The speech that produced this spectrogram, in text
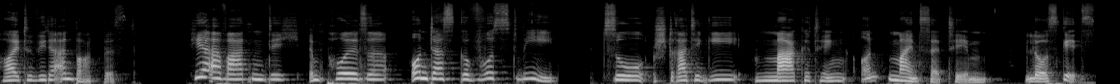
heute wieder an Bord bist. Hier erwarten dich Impulse und das Gewusst wie zu Strategie, Marketing und Mindset-Themen. Los geht's!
